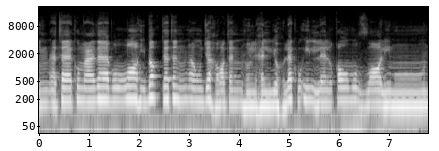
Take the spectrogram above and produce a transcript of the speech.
إن أتاكم عذاب الله بغتة أو جهرة هل هل يهلك إلا القوم الظالمون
